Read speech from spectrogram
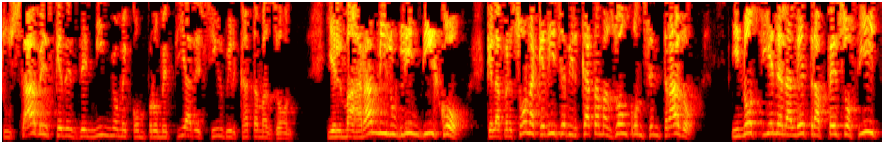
tú sabes que desde niño me comprometí a decir Birkat Amazon. Y el Maharam Milublin dijo que la persona que dice Birkat Amazon concentrado y no tiene la letra peso fit,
